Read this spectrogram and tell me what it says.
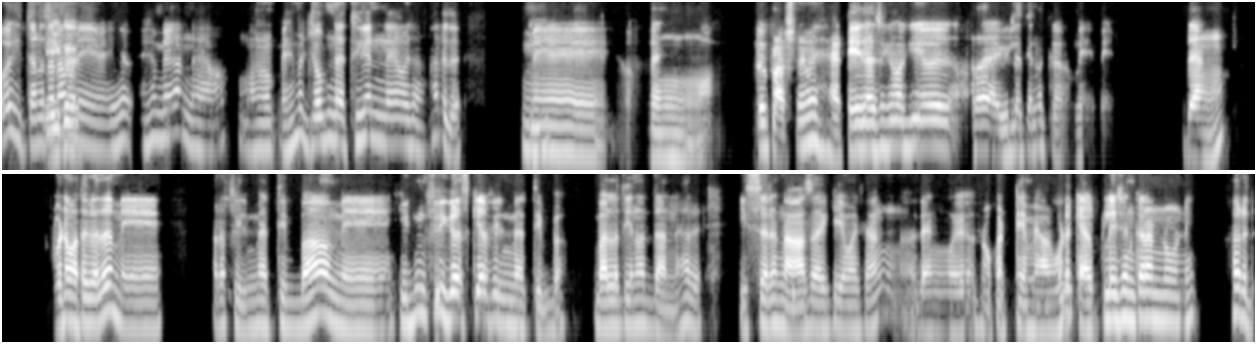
ඔය හිතන එහෙම නෑ මම- එහෙම ජොබ් නැතිවෙන්න නෑවජන් හරිද? මේ ප්‍රශ්නම හැටේ දසක වගේ අර ඇවිල්ල තියෙන ක- මේ මේ දැන් ට මතකද මේ අර ෆිල්ම් ඇතිබ්බා මේ හිඩන් ෆිගස් කිය ෆිල්ම් ඇතිබ්බ. බල්ල තියෙනවත් දන්න? හර. ඉස්සර නාසය කිය මචන් දැන් ඔය රොකට්ටේ මෙයාකොට කැල්කලේෂන් කරන්න ඕනේ. හරිද?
